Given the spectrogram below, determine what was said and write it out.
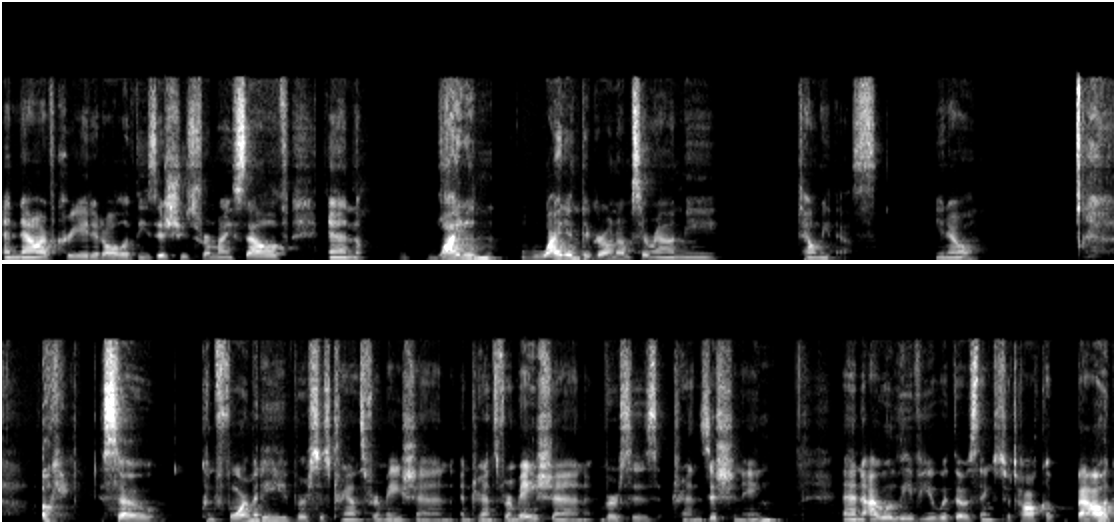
And now i've created all of these issues for myself. And why didn't why didn't the grown-ups around me tell me this you know okay so conformity versus transformation and transformation versus transitioning. And I will leave you with those things to talk about,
